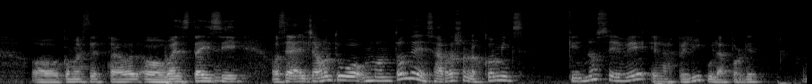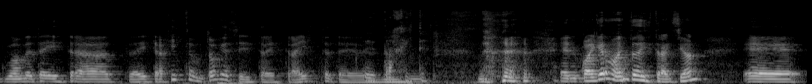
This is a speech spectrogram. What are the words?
o ¿cómo es esta? O Gwen Stacy. O sea, el chabón tuvo un montón de desarrollo en los cómics que no se ve en las películas porque donde te, distra, te distrajiste un toque, si te distraíste, te, te trajiste. en cualquier momento de distracción, eh,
